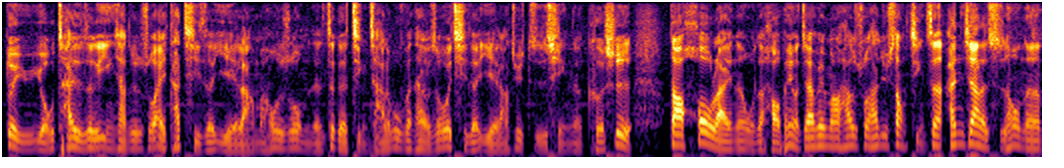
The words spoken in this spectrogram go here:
对于邮差的这个印象就是说，哎，他骑着野狼嘛，或者说我们的这个警察的部分，他有时候会骑着野狼去执行呢。可是到后来呢，我的好朋友加菲猫，他就说他去上警政安驾的时候呢，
